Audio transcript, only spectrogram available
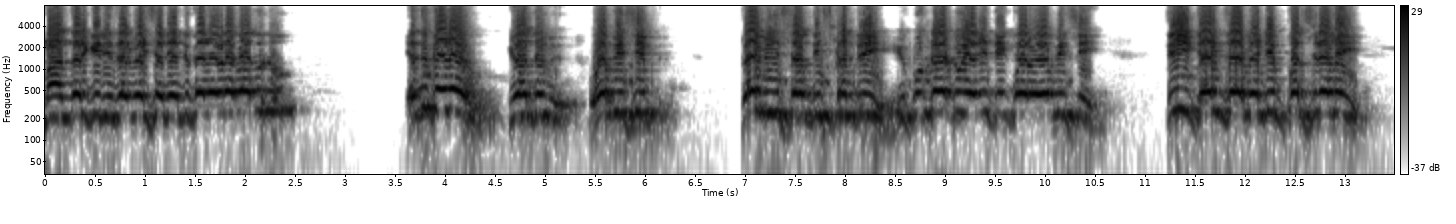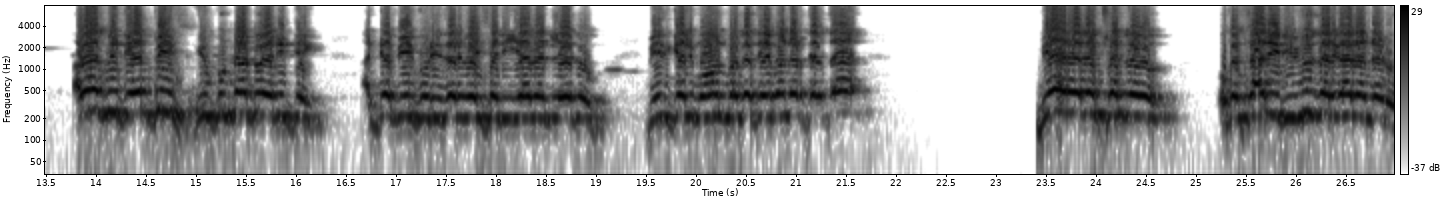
మా అందరికీ రిజర్వేషన్ ఎందుకనేవరా బాబు నువ్వు ఎందుకన్నావు you are the OBC prime minister of this country you could not do anything for OBC three times I met him personally along with MPs you could not do anything అంటే మీకు రిజర్వేషన్ ఇవ్వాలని లేదు. మీదికెళ్ళి మోహన్ భగత్ ఏమన్నారు తెలుసా? బీఆర్ ఎలక్షన్లో ఒకసారి రివ్యూ జరగాలన్నాడు.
